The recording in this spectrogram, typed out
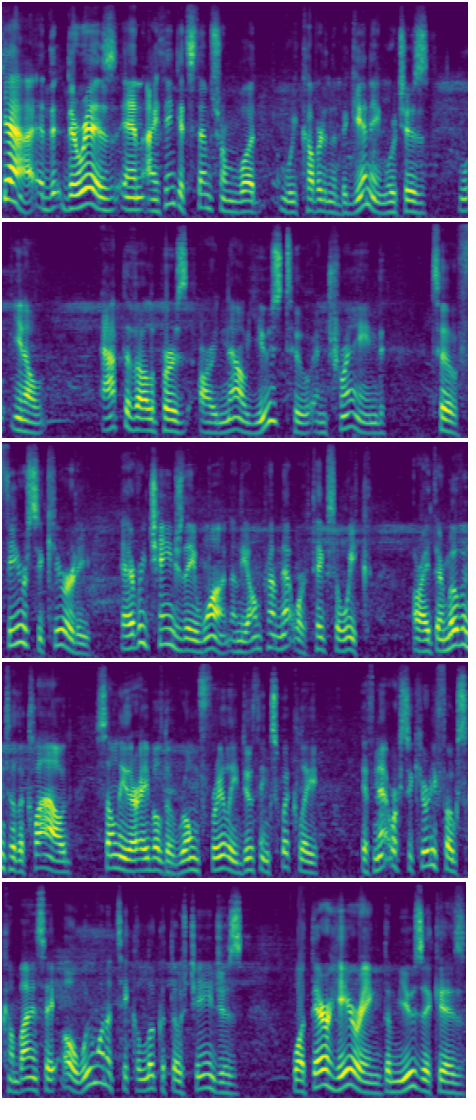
Yeah, th- there is, and I think it stems from what we covered in the beginning, which is, you know, app developers are now used to and trained to fear security. Every change they want on the on-prem network takes a week. All right, they're moving to the cloud, suddenly they're able to roam freely, do things quickly. If network security folks come by and say, oh, we want to take a look at those changes, what they're hearing, the music is,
